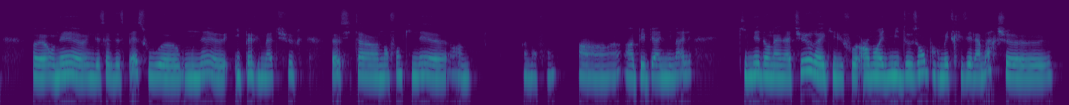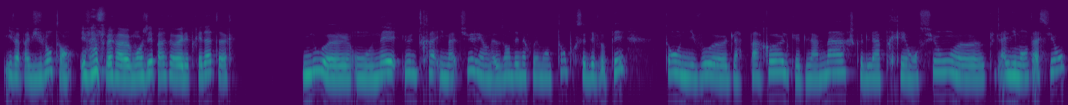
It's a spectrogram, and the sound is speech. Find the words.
Euh, on est euh, une des seules espèces où euh, on est hyper immature. si tu as un enfant qui naît, un, enfant, un, un, bébé animal qui naît dans la nature et qu'il lui faut un an et demi, deux ans pour maîtriser la marche, il va pas vivre longtemps. Il va se faire manger par les prédateurs. Nous, euh, on est ultra immature et on a besoin d'énormément de temps pour se développer, tant au niveau euh, de la parole que de la marche, que de l'appréhension, euh, que de l'alimentation.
